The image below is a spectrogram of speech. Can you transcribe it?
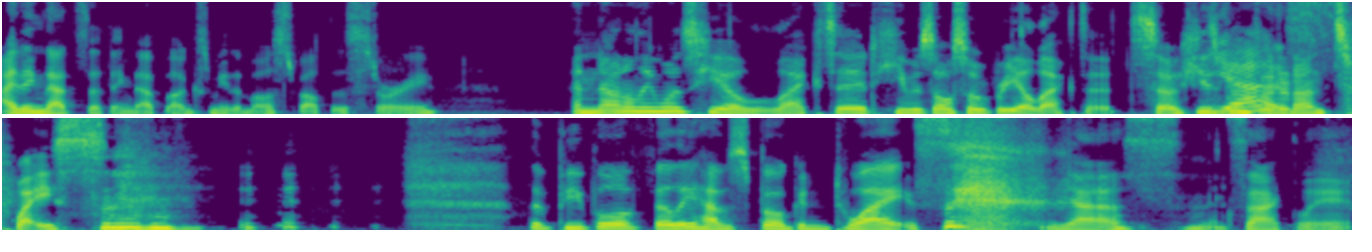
I think that's the thing that bugs me the most about this story. And not only was he elected, he was also reelected. So he's yes. been voted on twice. the people of Philly have spoken twice. yes, exactly.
